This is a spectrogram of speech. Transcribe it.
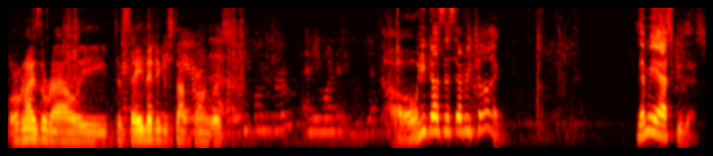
organize the rally, to say that he could stop Congress. Oh, he does this every time. Let me ask you this.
